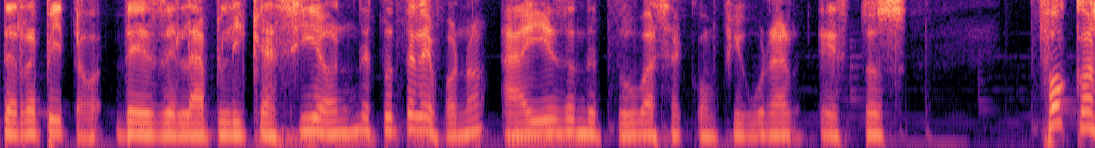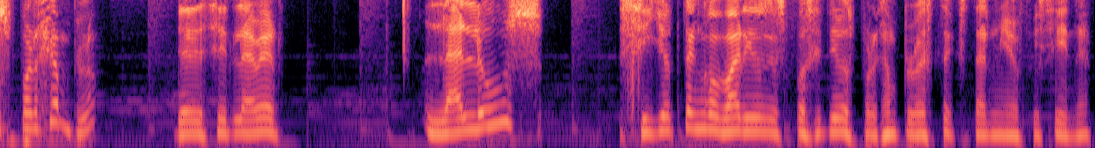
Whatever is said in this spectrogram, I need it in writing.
te repito, desde la aplicación de tu teléfono, ahí es donde tú vas a configurar estos focos, por ejemplo, de decirle, a ver, la luz si yo tengo varios dispositivos, por ejemplo, este que está en mi oficina,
